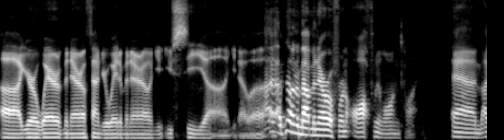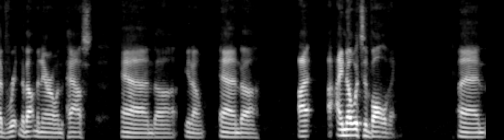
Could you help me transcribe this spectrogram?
uh, you're aware of Monero, found your way to Monero, and you, you see, uh, you know, uh, I've known about Monero for an awfully long time, and I've written about Monero in the past, and uh, you know, and uh, I I know it's evolving, and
